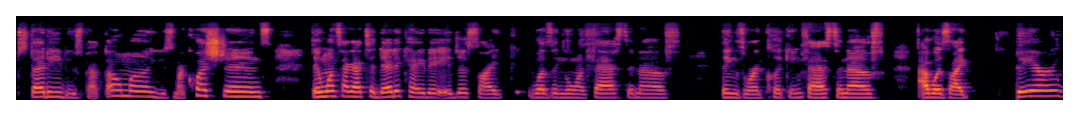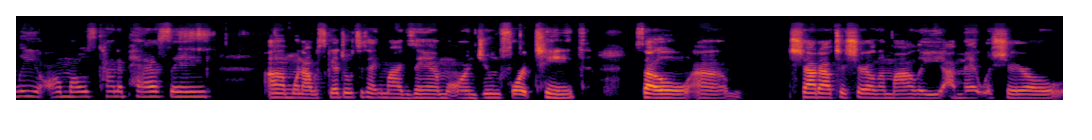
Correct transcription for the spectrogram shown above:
studied, used Pathoma, used my questions. Then once I got to dedicated, it just like wasn't going fast enough. Things weren't clicking fast enough. I was like barely almost kind of passing um, when I was scheduled to take my exam on June 14th. So um, shout out to Cheryl and Molly. I met with Cheryl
